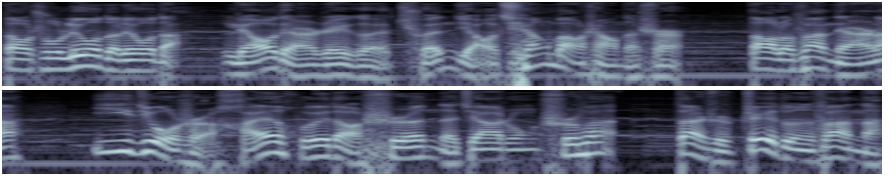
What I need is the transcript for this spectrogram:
到处溜达溜达，聊点这个拳脚枪棒上的事儿。到了饭点呢，依旧是还回到施恩的家中吃饭，但是这顿饭呢，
